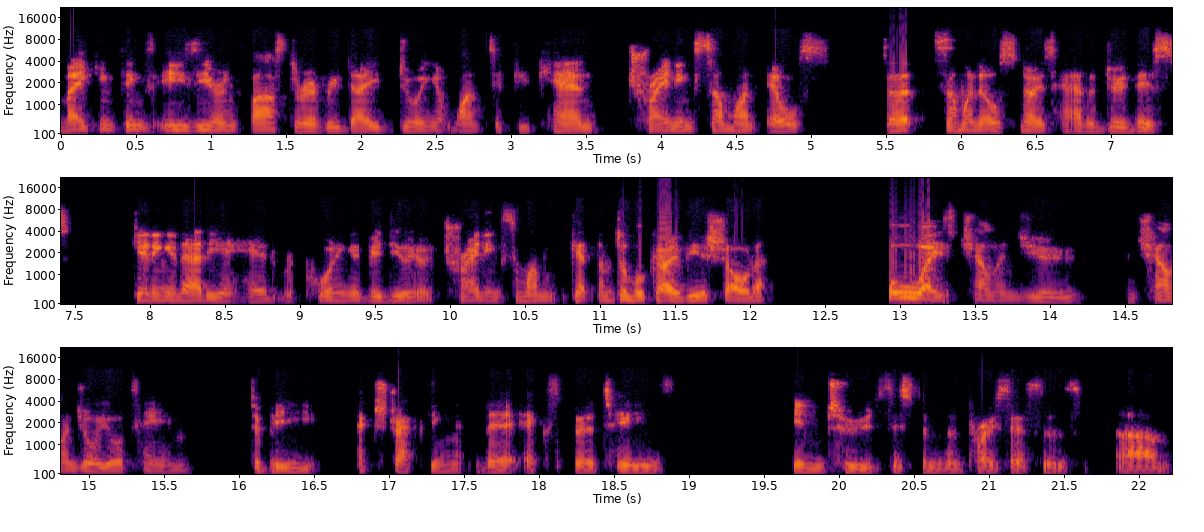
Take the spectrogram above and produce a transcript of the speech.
making things easier and faster every day, doing it once if you can, training someone else so that someone else knows how to do this, getting it out of your head, recording a video, training someone, get them to look over your shoulder. Always challenge you and challenge all your team to be extracting their expertise into systems and processes. Um,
